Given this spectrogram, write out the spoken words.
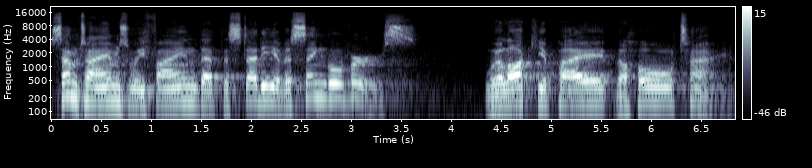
Sometimes we find that the study of a single verse will occupy the whole time.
